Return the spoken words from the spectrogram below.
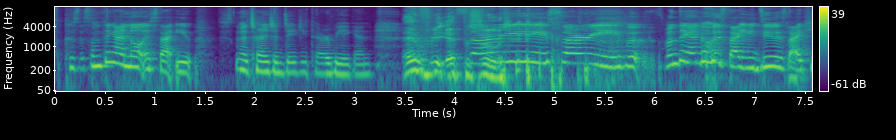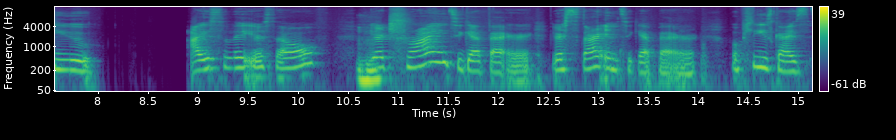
because something I noticed that you this is gonna turn into digi therapy again. Every episode. Sorry, sorry. But one thing I noticed that you do is like you isolate yourself. Mm-hmm. You're trying to get better. You're starting to get better. But please, guys,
